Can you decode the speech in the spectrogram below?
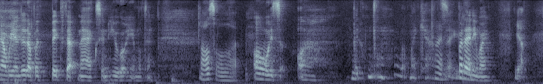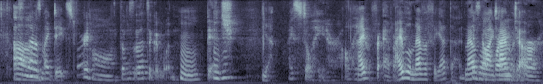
Now we ended up with Big Fat Max and Hugo Hamilton. Also a lot. Always. Uh, but I love my cats. Know But anyway. Yeah. So Um, that was my date story. Oh, that was, that's a good one. Hmm. Bitch. Yeah. I still hate her. I'll hate I- her forever. I will never forget that. And that was a long time ago. Her,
